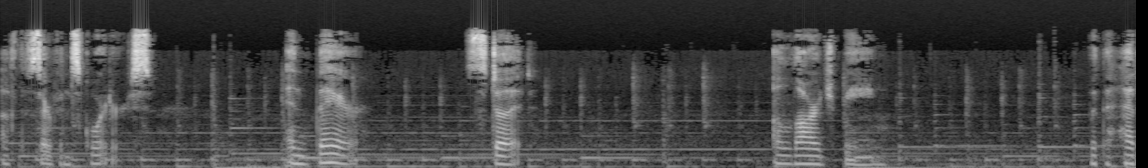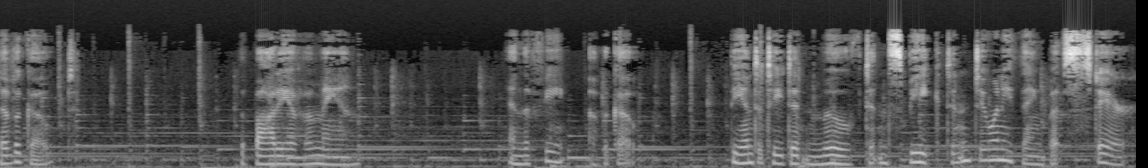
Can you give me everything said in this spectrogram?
of the servants' quarters and there stood a large being with the head of a goat, the body of a man, and the feet of a goat. The entity didn't move, didn't speak, didn't do anything but stare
